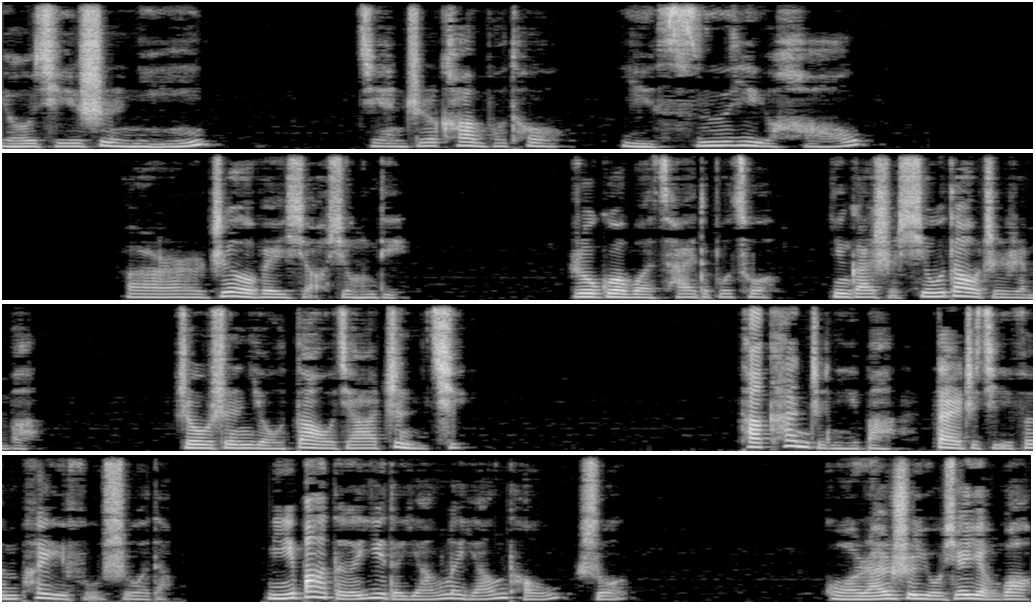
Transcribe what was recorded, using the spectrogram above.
尤其是你，简直看不透一丝一毫。而这位小兄弟，如果我猜的不错。应该是修道之人吧，周身有道家正气。他看着泥巴，带着几分佩服说道。泥巴得意的扬了扬头，说：“果然是有些眼光，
